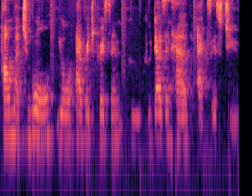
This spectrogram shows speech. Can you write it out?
how much more your average person who, who doesn't have access to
